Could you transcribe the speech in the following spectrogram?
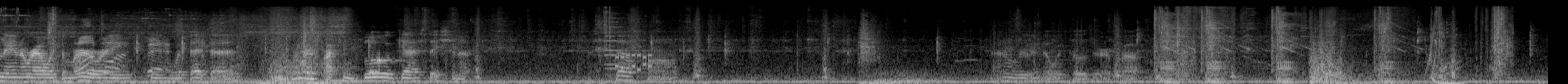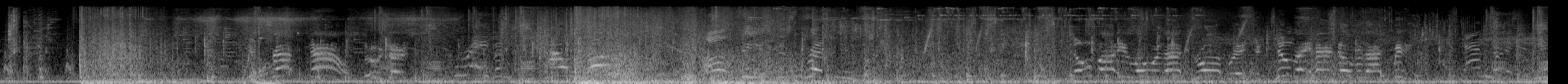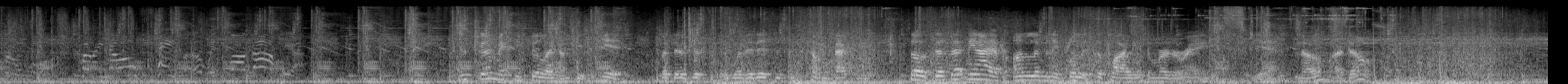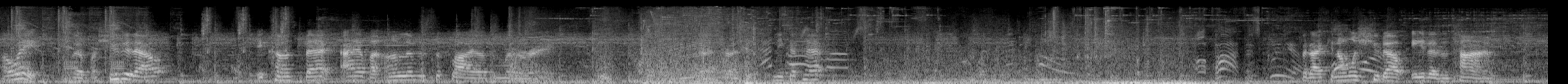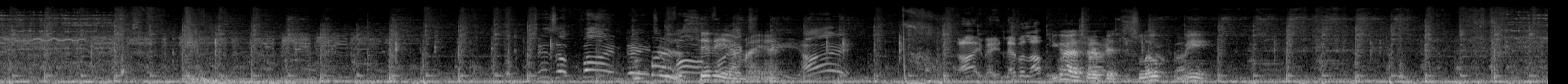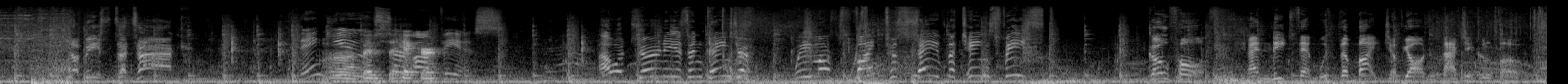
Playing around with the murder ring, seeing what that does. I wonder if I can blow a gas station up. A cell phone. I don't really know what those are about. Feel like I'm getting hit, but they're just what it is is just coming back to me. So does that mean I have unlimited bullet supply with the murder ring? Yeah. No, I don't. Oh wait, but if I shoot it out, it comes back. I have an unlimited supply of the murder ring. Gotta try to sneak attack, Our path is clear! but I can only shoot out eight at a time. Of the city am I in? I, I may level up. You guys are a bit slow for me. The beast attack! Thank oh, you, Oh, I bet it's the Sir hacker. Obvious. Our journey is in danger! We must fight to save the king's feast! Go forth and meet them with the might of your magical bow.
